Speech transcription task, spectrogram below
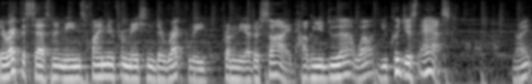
Direct assessment means find information directly from the other side. How can you do that? Well, you could just ask, right?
